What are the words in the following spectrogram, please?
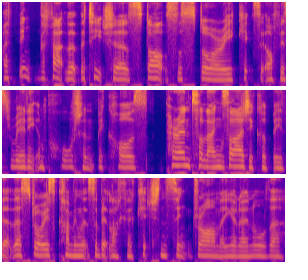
I think the fact that the teacher starts the story, kicks it off, is really important because parental anxiety could be that their story is coming that's a bit like a kitchen sink drama, you know, and all the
